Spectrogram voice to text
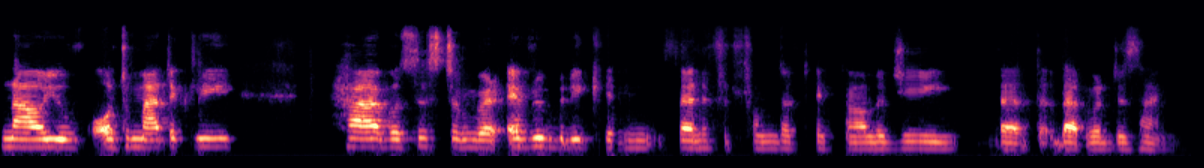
now you've automatically have a system where everybody can benefit from the technology that that were designed.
